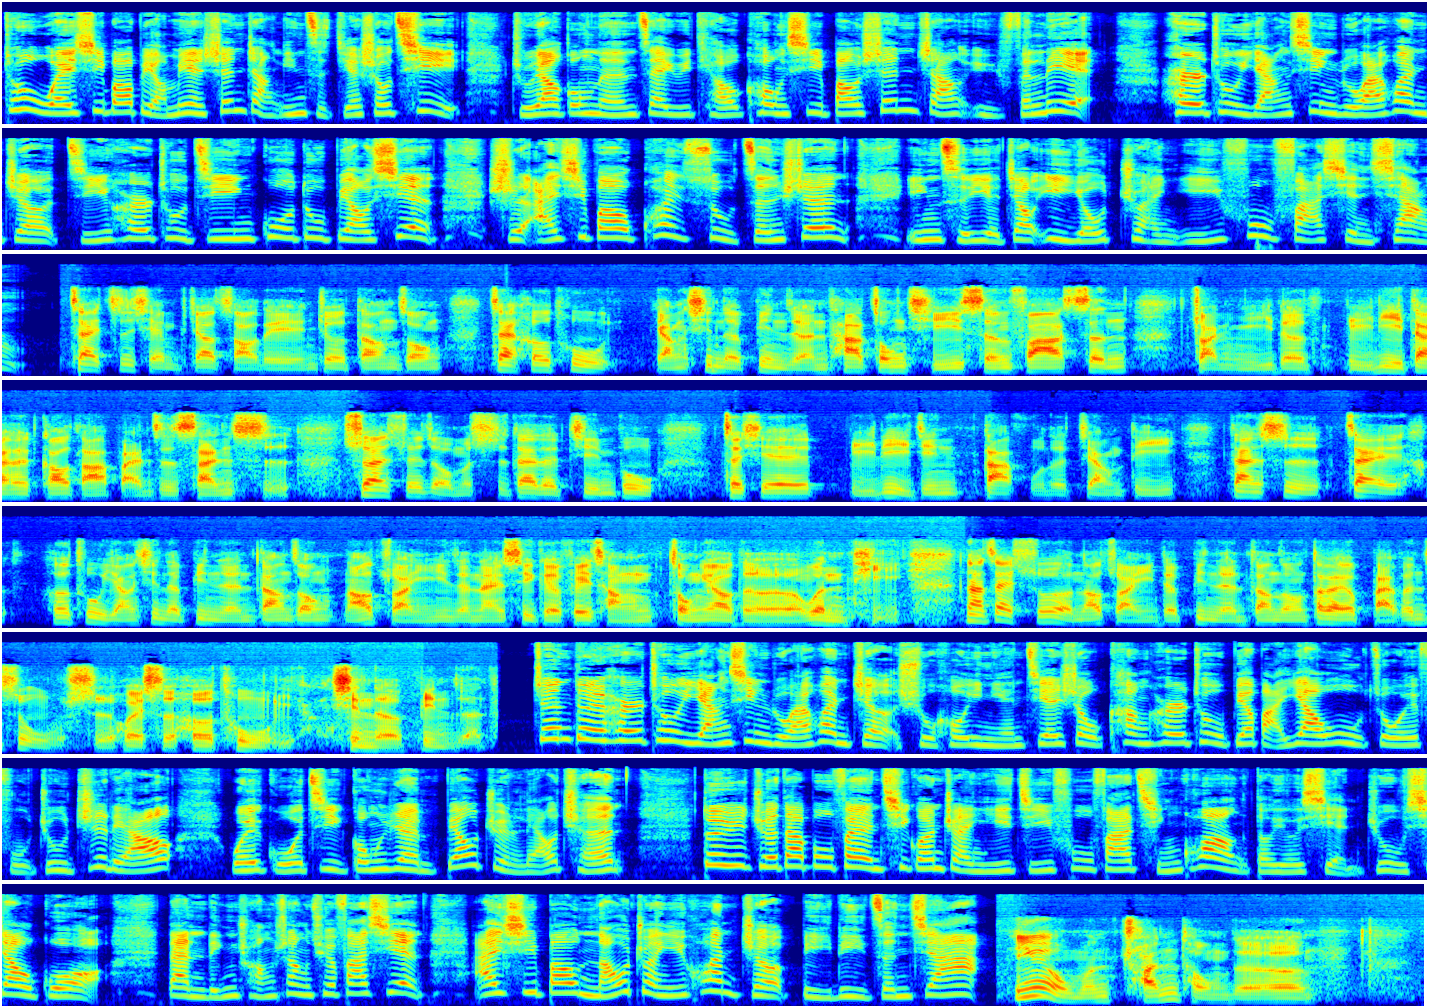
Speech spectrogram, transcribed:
HER2 为细胞表面生长因子接收器，主要功能在于调控细胞生长与分裂。HER2 阳性乳癌患者及 HER2 基因过度表现，使癌细胞快速增生，因此也较易有转移复发现象。在之前比较早的研究当中，在 HER2 阳性的病人，他终其一生发生转移的比例大概高达百分之三十。虽然随着我们时代的进步，这些比例已经大幅的降低，但是在 HER2 阳性的病人当中，脑转移仍然是一个非常重要的问题。那在所有脑转移的病人当中，大概有百分之五十会是 HER2 阳性的病人。针对 HER2 阳性乳癌患者，术后一年接受抗 HER2 标靶药物作为辅助治疗，为国际公认标准疗程。对于绝大部分器官转移及复发情况都有显著效果，但临床上却发现癌细胞脑转移患者比例增加。因为我们传统的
